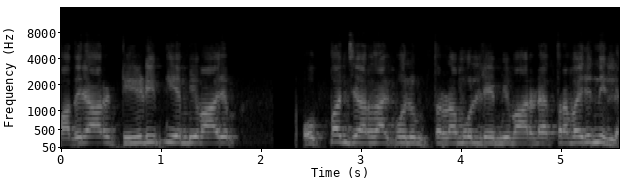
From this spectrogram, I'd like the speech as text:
പതിനാറ് ടി ഡി പി എം പിമാരും ഒപ്പം ചേർന്നാൽ പോലും തൃണമൂലിന്റെ എം പിമാരുടെ അത്ര വരുന്നില്ല.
